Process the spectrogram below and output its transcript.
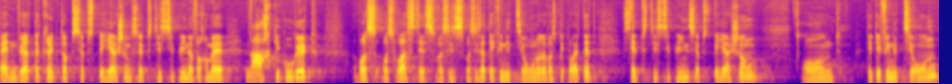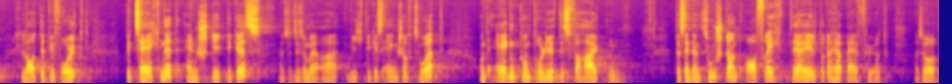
beiden Wörter gekriegt habe, Selbstbeherrschung, Selbstdisziplin, einfach einmal nachgegoogelt. Was, was heißt das? Was ist, was ist eine Definition oder was bedeutet Selbstdisziplin, Selbstbeherrschung? Und die Definition lautet wie folgt: bezeichnet ein stetiges, also das ist einmal ein wichtiges Eigenschaftswort, und eigenkontrolliertes Verhalten, das einen Zustand aufrechterhält oder herbeiführt. Also,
